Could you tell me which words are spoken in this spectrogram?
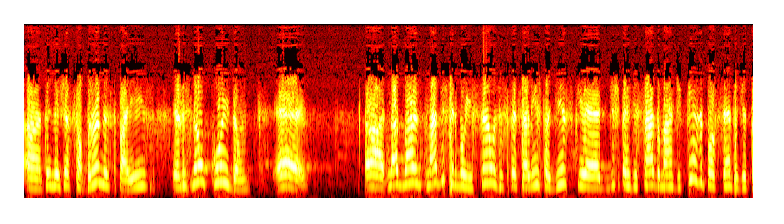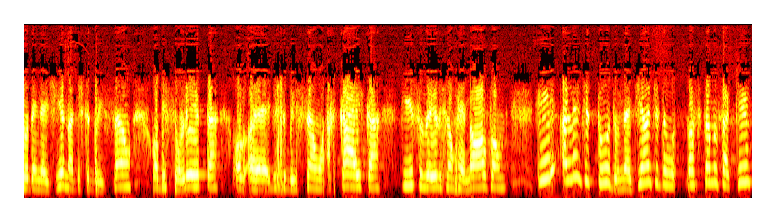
ah, tem energia sobrando nesse país, eles não cuidam. É, na, na, na, distribuição, os especialistas dizem que é desperdiçado mais de 15% de toda a energia na distribuição, obsoleta, é, distribuição arcaica, que isso eles não renovam. E, além de tudo, né, diante do. Nós estamos aqui,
